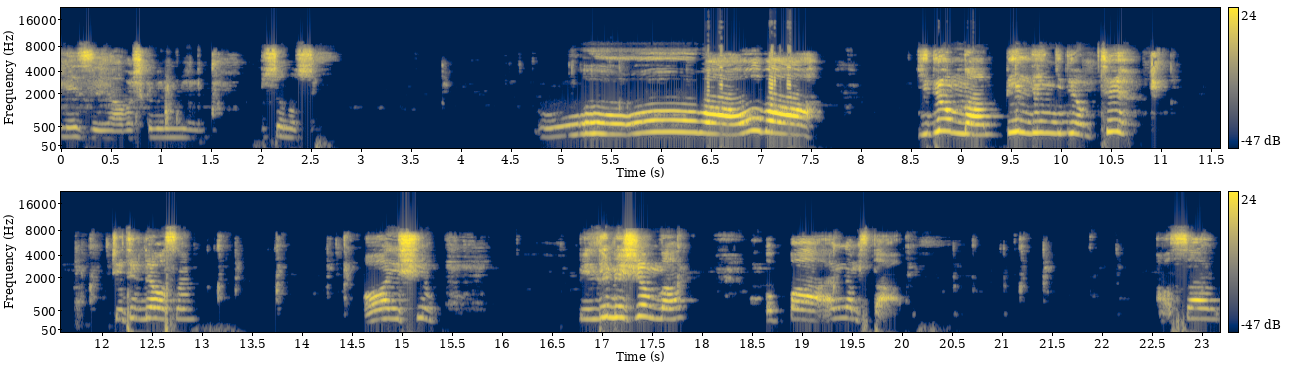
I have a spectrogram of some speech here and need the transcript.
Neyse ya başka benim yok. Bir son olsun. Oba oba. Gidiyorum lan. Bildiğin gidiyorum. Tüh. Cetirle basan. Aa yaşıyorum. Bildiğim yaşıyorum lan. Hoppa Gangnam Style. Hasan,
